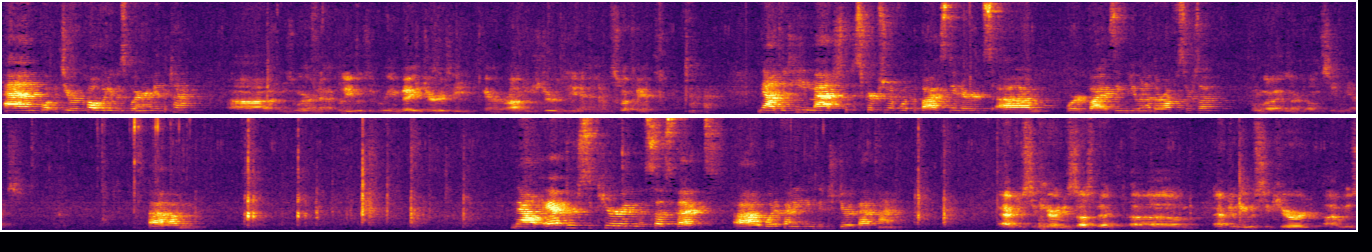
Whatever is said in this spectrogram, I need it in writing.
And what, do you recall what he was wearing at the time? Uh, he was wearing, I believe it was a Green Bay jersey, Aaron Rodgers jersey, and sweatpants. Okay. Now, did he match the description of what the bystanders, um, were advising you and other officers of? From what I learned on scene, yes. Um, now, after securing the suspect, uh, what if anything did you do at that time? After securing the suspect, um, after he was secured, I was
